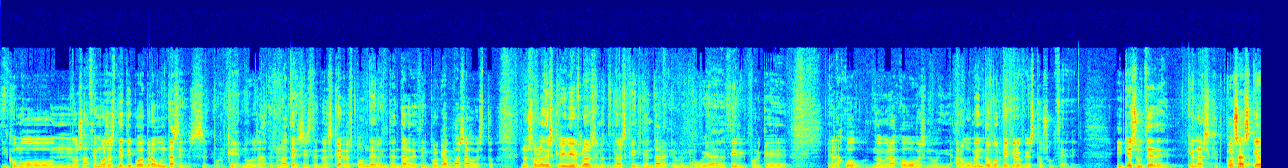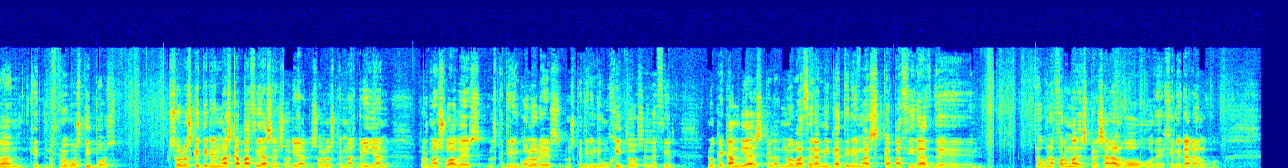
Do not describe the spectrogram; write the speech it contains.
Y como nos hacemos este tipo de preguntas, es ¿por qué? ¿no? haces una tesis, tendrás que responder e intentar decir por qué ha pasado esto. No solo describirlo, sino tendrás que intentar decir, venga, voy a decir por qué me la juego. No me la juego, pues sino argumento por qué creo que esto sucede. ¿Y qué sucede? Que las cosas que van, que los nuevos tipos son los que tienen más capacidad sensorial, son los que más brillan, los más suaves, los que tienen colores, los que tienen dibujitos, es decir, lo que cambia es que la nueva cerámica tiene más capacidad de, alguna forma de expresar algo o de generar algo.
